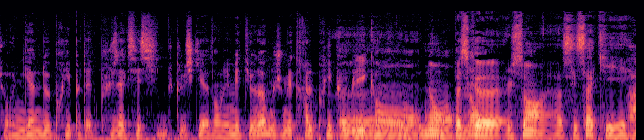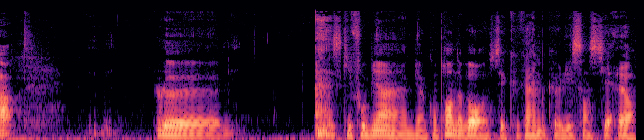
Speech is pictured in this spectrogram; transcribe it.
sur une gamme de prix peut-être plus accessible que ce qu'il y a dans les métionomes. Je mettrai le prix public en. Euh, non, parce que justement, c'est ça qui est. Ah. Le, ce qu'il faut bien, bien comprendre d'abord, c'est que quand même que l'essentiel. Alors,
